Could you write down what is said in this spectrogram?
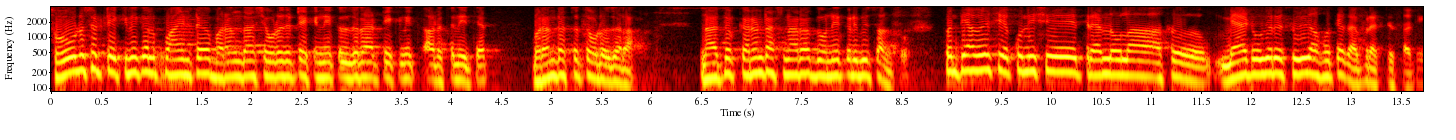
थोडस टेक्निकल पॉइंट भरंदास एवढं टेक्निकल जरा टेक्निक अडचण येतात. भरंदासचं तेवढं जरा. नाहीतर करंट असणारा दोन्हीकडे बी चालतो. पण त्यावेळेस एकोणीसशे त्र्याण्णव ला असं मॅट वगैरे सुविधा होत्या काय प्रॅक्टिससाठी?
